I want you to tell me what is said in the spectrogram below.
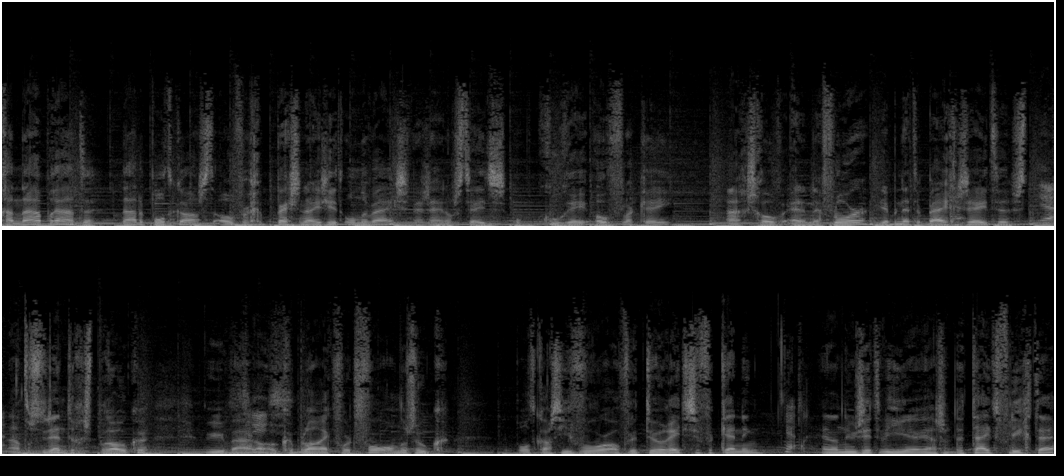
Gaan napraten na de podcast over gepersonaliseerd onderwijs. We zijn nog steeds op Goeree Overflakkee aangeschoven Ellen en Floor. Die hebben net erbij gezeten, Ja. een aantal studenten gesproken. Jullie waren Precies. ook belangrijk voor het vooronderzoek. De podcast hiervoor over de theoretische verkenning. Ja. En dan nu zitten we hier, ja, zo- de tijd vliegt hè,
